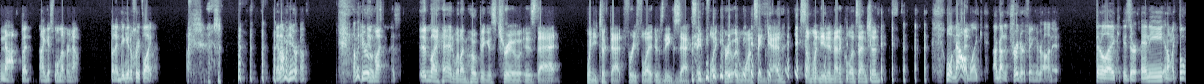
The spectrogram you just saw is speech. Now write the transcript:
not, but I guess we'll never know. But I did get a free flight. and I'm a hero. I'm a hero. In my- In my head, what I'm hoping is true is that when you took that free flight, it was the exact same flight crew, and once again, someone needed medical attention. Well, now I'm like, I've got a trigger finger on it. They're like, is there any? And I'm like, boom,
